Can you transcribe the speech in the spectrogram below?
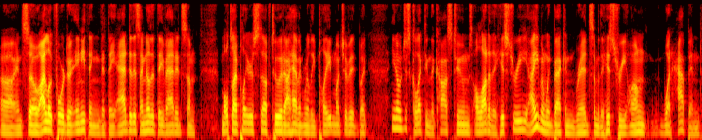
Uh, and so I look forward to anything that they add to this. I know that they've added some multiplayer stuff to it. I haven't really played much of it, but you know, just collecting the costumes, a lot of the history. I even went back and read some of the history on what happened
